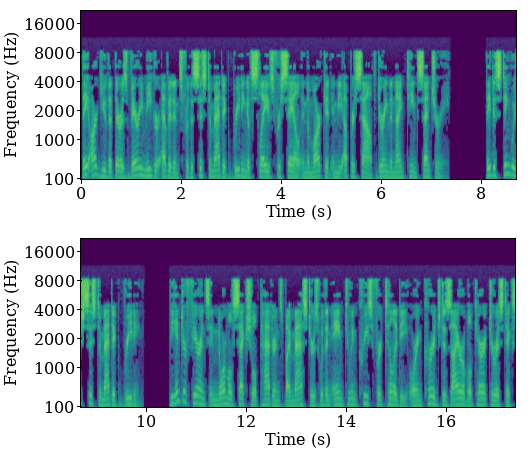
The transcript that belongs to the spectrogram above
They argue that there is very meager evidence for the systematic breeding of slaves for sale in the market in the Upper South during the 19th century. They distinguish systematic breeding the interference in normal sexual patterns by masters with an aim to increase fertility or encourage desirable characteristics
